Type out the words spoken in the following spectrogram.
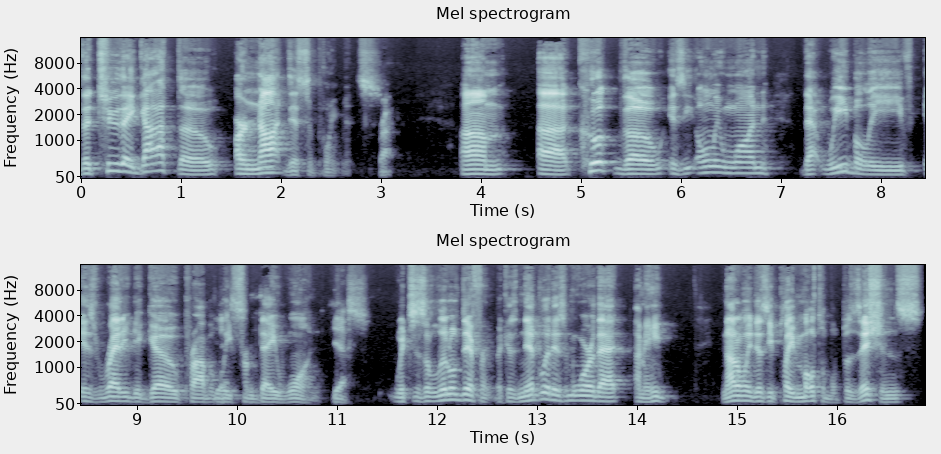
The two they got, though, are not disappointments. Right. Um, uh, Cook, though, is the only one that we believe is ready to go probably Yes. from day one, Yes. which is a little different because Niblett is more that. I mean, he not only does he play multiple positions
